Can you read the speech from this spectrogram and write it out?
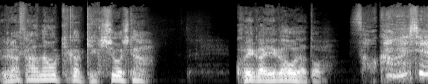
浦沢直樹が激賞した。声が笑顔だと。そうかもしれ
